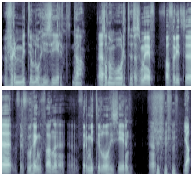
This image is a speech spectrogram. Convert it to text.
vermythologiseert dat. Ja. Als dat een woord is. Dat is mijn favoriete eh, vervoeging van eh vermythologiseren. Ja. Ja.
